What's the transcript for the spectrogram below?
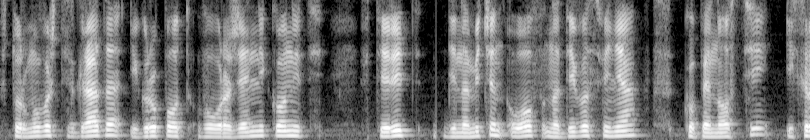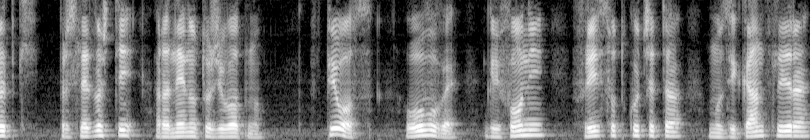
штурмуващи сграда и група от въоръжени конници, в Тирит динамичен лов на дива свиня с копеносци и хрътки, преследващи раненото животно. В Пилос лъвове, грифони, фриз от кучета, музикант с лира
